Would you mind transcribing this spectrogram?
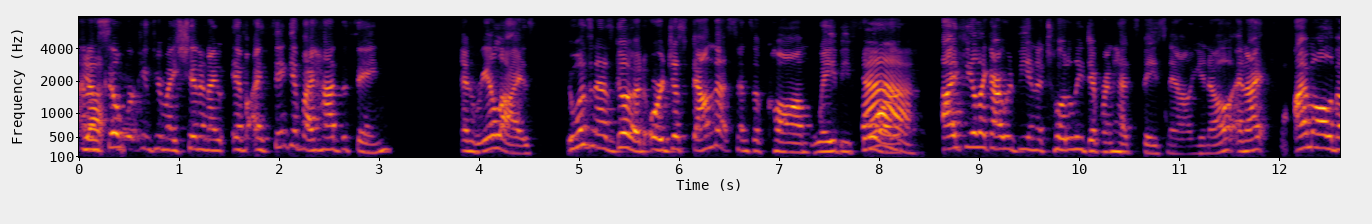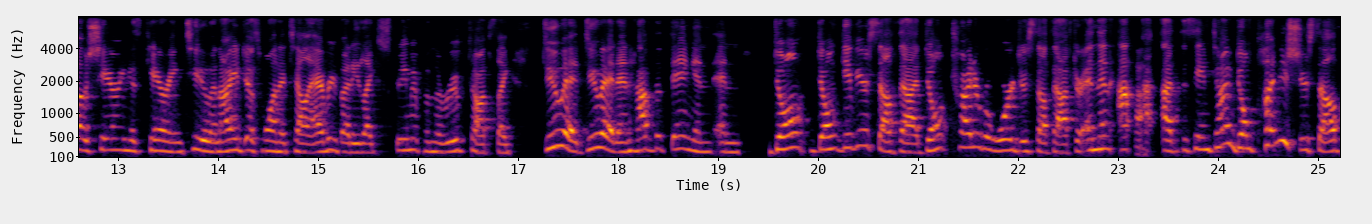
And Yeah. I'm still working through my shit. And I if I think if I had the thing and realized it wasn't as good or just found that sense of calm way before, yeah. I feel like I would be in a totally different headspace now, you know? And I I'm all about sharing is caring too. And I just want to tell everybody, like scream it from the rooftops, like do it, do it and have the thing and and don't don't give yourself that. Don't try to reward yourself after. And then at, at the same time, don't punish yourself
